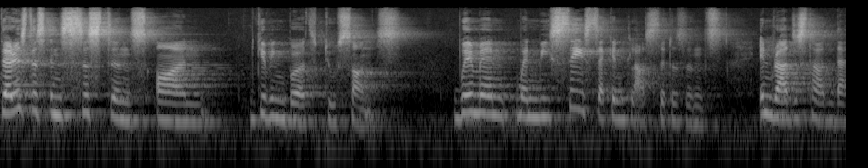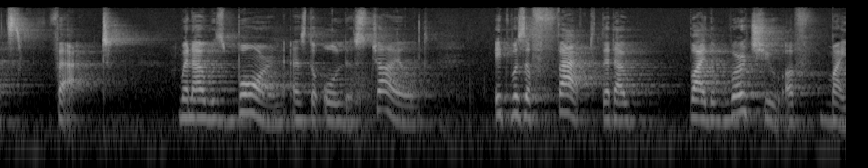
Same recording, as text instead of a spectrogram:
there is this insistence on giving birth to sons. Women, when we say second class citizens, in Rajasthan, that's fact. When I was born as the oldest child, it was a fact that I, by the virtue of my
